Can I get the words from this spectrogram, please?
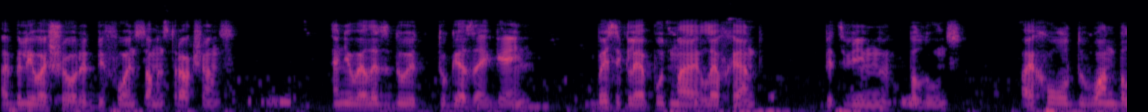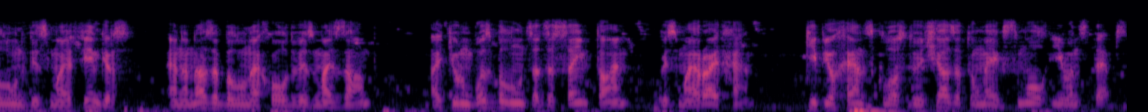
I believe I showed it before in some instructions. Anyway, let's do it together again. Basically, I put my left hand between balloons. I hold one balloon with my fingers and another balloon I hold with my thumb. I turn both balloons at the same time with my right hand. Keep your hands close to each other to make small even steps.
